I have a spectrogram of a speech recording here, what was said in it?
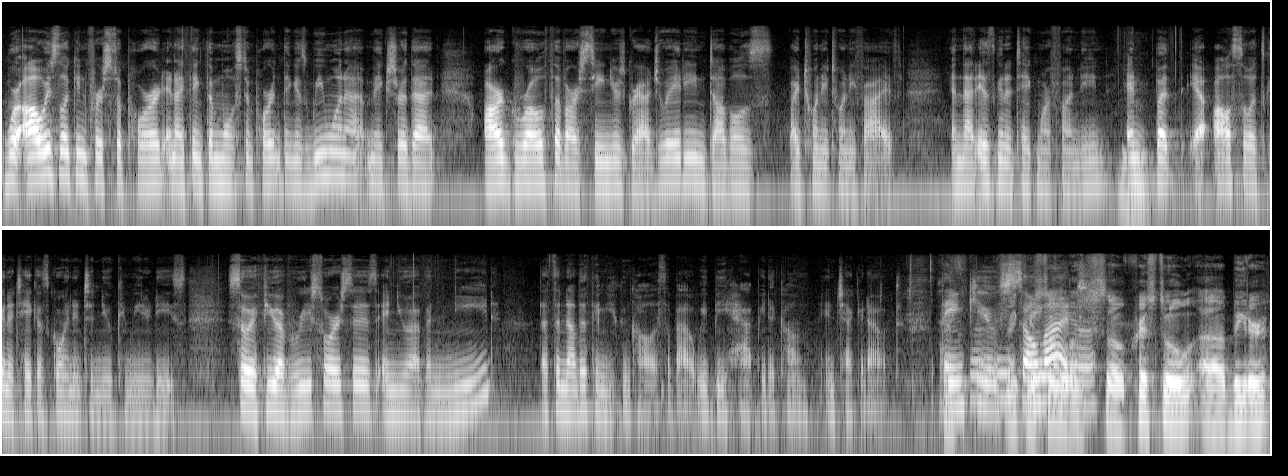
We're always looking for support, and I think the most important thing is we want to make sure that our growth of our seniors graduating doubles by 2025. And that is going to take more funding, and but uh, also it's going to take us going into new communities. So if you have resources and you have a need, that's another thing you can call us about. We'd be happy to come and check it out. Thank you Thank so you much. so much. So Crystal uh, Beater,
